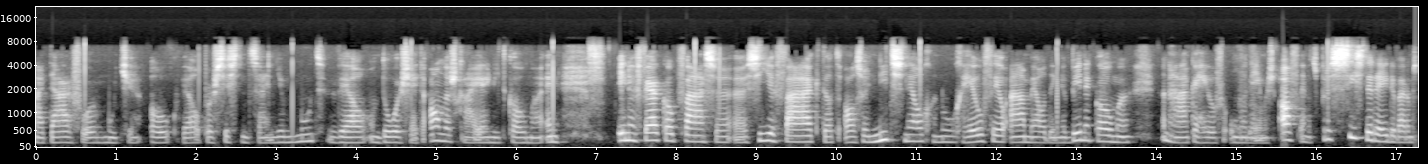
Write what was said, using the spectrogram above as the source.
Maar daarvoor moet je ook wel persistent zijn. Je moet wel doorzetten, anders ga je er niet komen. En in een verkoopfase uh, zie je vaak dat als er niet snel genoeg heel veel aanmeldingen binnenkomen, dan haken heel veel ondernemers af. En dat is precies de reden waarom 70%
